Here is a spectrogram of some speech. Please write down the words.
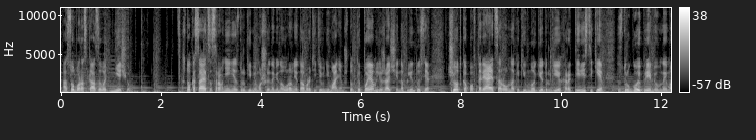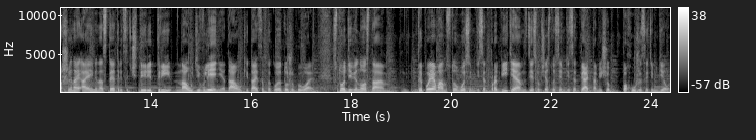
особо рассказывать нечего. Что касается сравнения с другими машинами на уровне, то обратите внимание, что ДПМ, лежащий на плинтусе, четко повторяется, ровно как и многие другие характеристики, с другой премиумной машиной, а именно с Т-34-3. На удивление, да, у китайцев такое тоже бывает. 190 ДПМ, 180 пробития, здесь вообще 175, там еще похуже с этим делом.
